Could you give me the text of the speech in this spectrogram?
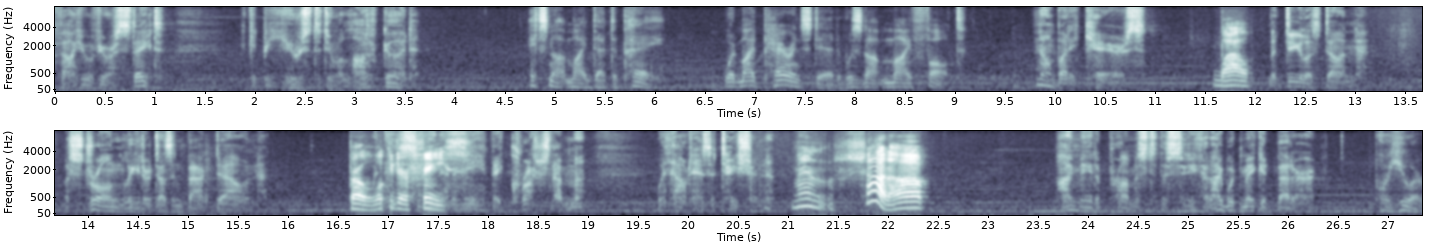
the value of your estate, it could be used to do a lot of good. It's not my debt to pay. What my parents did was not my fault. Nobody cares. Wow. The deal is done. A strong leader doesn't back down. Bro, look They at your face. enemy, they crush them without hesitation. Man, shut up. I made a promise to the city that I would make it better. Boy, you are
